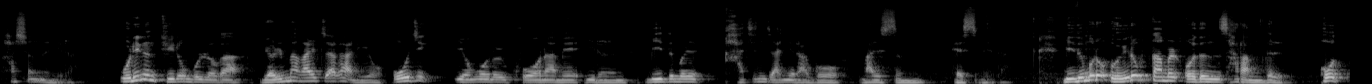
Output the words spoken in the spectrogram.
하셨느니라. 우리는 뒤로 물러가 멸망할 자가 아니요 오직 영혼을 구원함에 이르는 믿음을 가진 자니라고 말씀했습니다. 믿음으로 의롭담을 얻은 사람들, 곧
